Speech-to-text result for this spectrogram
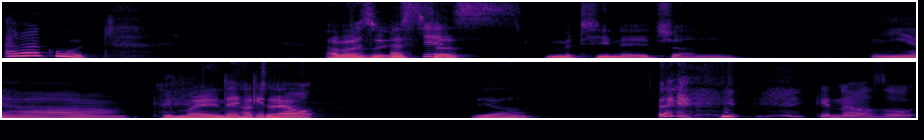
Aber gut. Aber Das so ist das mit Teenagern. Ja. Immerhin Denn hat genau- er. Ja? Genauso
